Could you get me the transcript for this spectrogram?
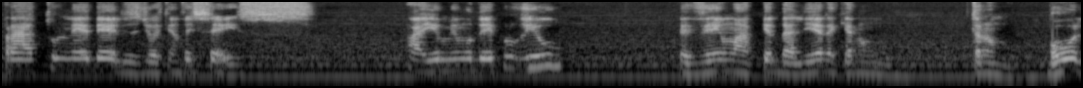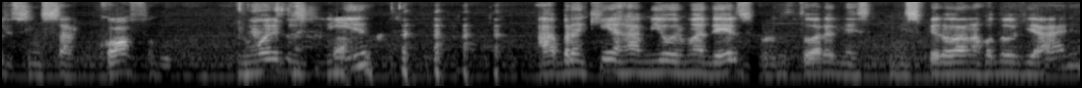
para a turnê deles de 86. Aí eu me mudei para o Rio, levei uma pedaleira que era um trambolho, assim, um sarcófago, no ônibus de linha. A Branquinha Ramil, irmã deles, produtora, me, me esperou lá na rodoviária.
